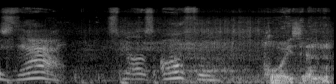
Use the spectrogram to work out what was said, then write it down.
Is that? It smells awful. Poison.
